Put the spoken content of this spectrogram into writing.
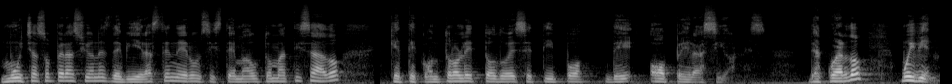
muchas operaciones, debieras tener un sistema automatizado que te controle todo ese tipo de operaciones. ¿De acuerdo? Muy bien.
